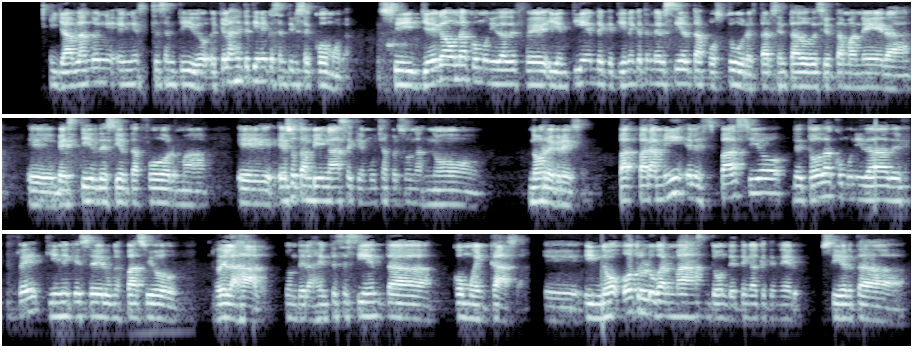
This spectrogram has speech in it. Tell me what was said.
y ya hablando en, en este sentido, es que la gente tiene que sentirse cómoda si llega a una comunidad de fe y entiende que tiene que tener cierta postura, estar sentado de cierta manera, eh, vestir de cierta forma, eh, eso también hace que muchas personas no, no regresen. Pa para mí, el espacio de toda comunidad de fe tiene que ser un espacio relajado, donde la gente se sienta como en casa eh, y no otro lugar más donde tenga que tener cierta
